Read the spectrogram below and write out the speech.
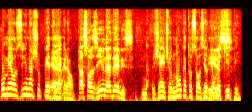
o melzinho na chupeta, É. negrão. Tá sozinho, né, Denis? Não, gente, eu nunca tô sozinho, eu tenho uma Isso. equipe.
